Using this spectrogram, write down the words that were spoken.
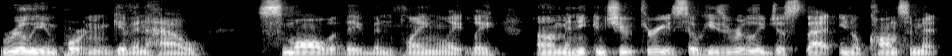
really important given how small that they've been playing lately. Um, and he can shoot threes. So he's really just that, you know, consummate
